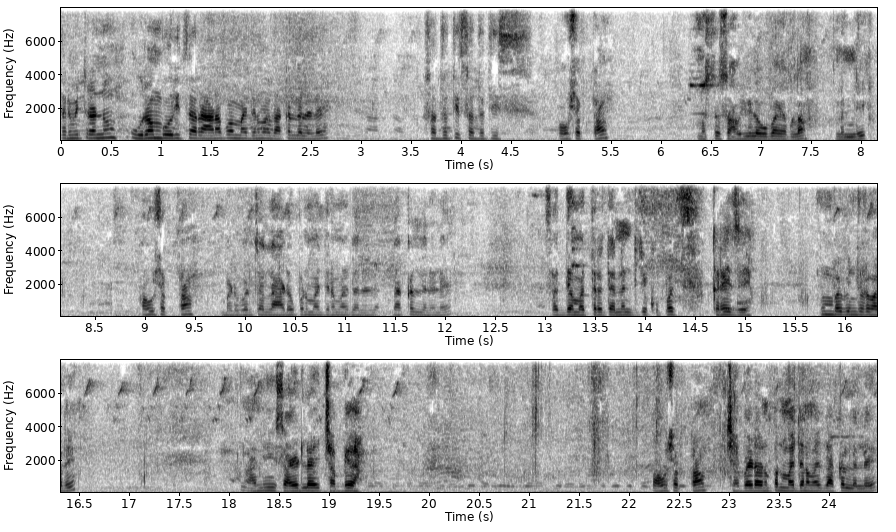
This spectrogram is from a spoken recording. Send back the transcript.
तर मित्रांनो उरमबोरीचा राणा पण मैदानामध्ये दाखल झालेला आहे. सदतीस सदतीस. पाहू शकता. मस्त सावलीला उभा आहे आपला नंदी. पाहू शकता. भडबलचा लाडू पण मैदानामध्ये झालेला दाखल झालेला आहे. सध्या मात्र त्यांना नंदीची खूपच क्रेज आहे. मुंबई पिंजोडमध्ये आणि साईडला आहे छब्या. पाहू शकता. छब्या डाऊन पण मैदानामध्ये दाखल झालं आहे.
